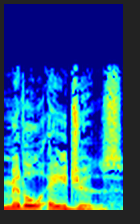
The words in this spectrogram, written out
Middle Ages.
